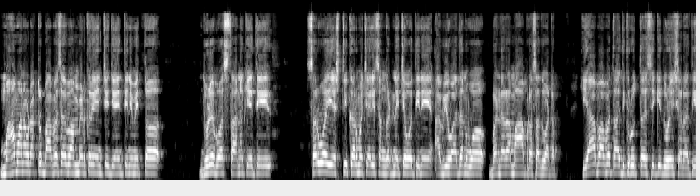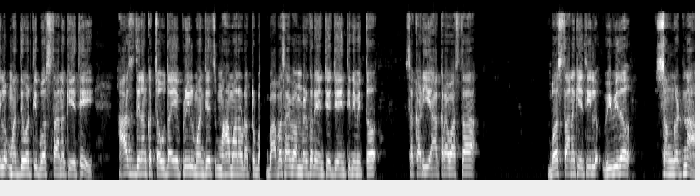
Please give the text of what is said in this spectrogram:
महामानव डॉक्टर बाबासाहेब आंबेडकर यांची जयंतीनिमित्त धुळे बस स्थानक येथे सर्व एस टी कर्मचारी संघटनेच्या वतीने अभिवादन व भंडारा महाप्रसाद वाटप. याबाबत अधिकृत असे की धुळे शहरातील मध्यवर्ती बस स्थानक येथे आज दिनांक चौदा एप्रिल म्हणजेच महामानव डॉक्टर बाबासाहेब आंबेडकर यांच्या जयंतीनिमित्त सकाळी अकरा वाजता बस स्थानक येथील विविध संघटना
